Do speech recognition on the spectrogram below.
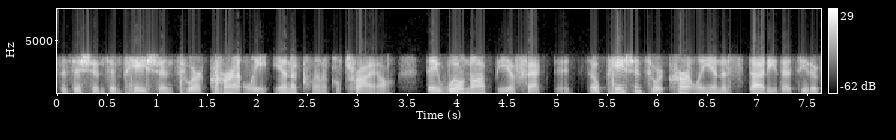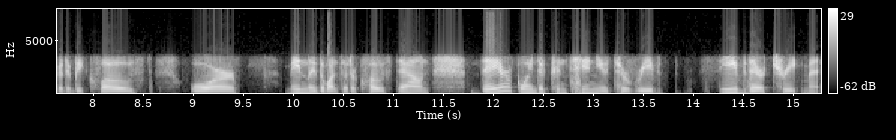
physicians and patients who are currently in a clinical trial they will not be affected. So patients who are currently in a study that's either going to be closed or mainly the ones that are closed down, they are going to continue to re- receive their treatment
